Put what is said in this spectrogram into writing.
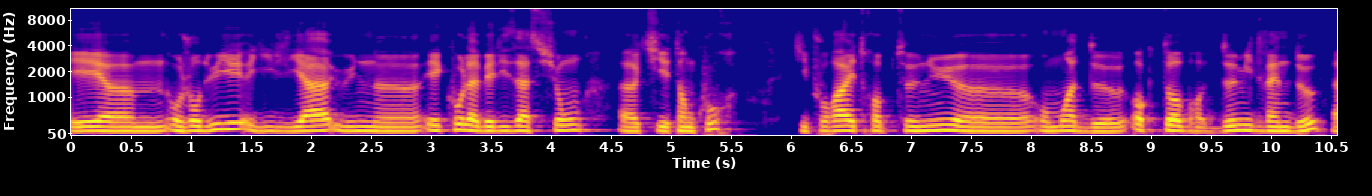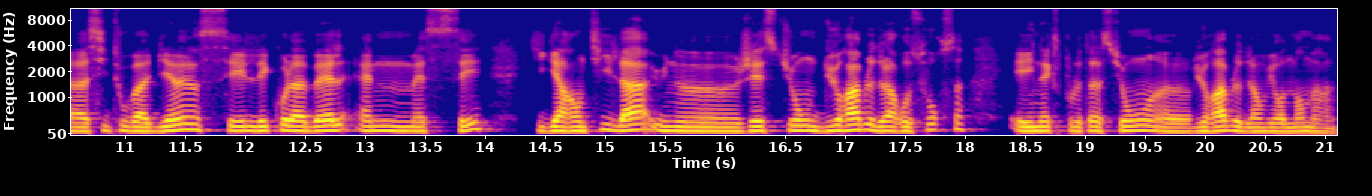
Et aujourd'hui, il y a une éco-labellisation qui est en cours qui pourra être obtenue au mois de octobre 2022. si tout va bien, c'est l'écolabel MSC qui garantit là une euh, gestion durable de la ressource et une exploitation euh, durable de l'environnement marin.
